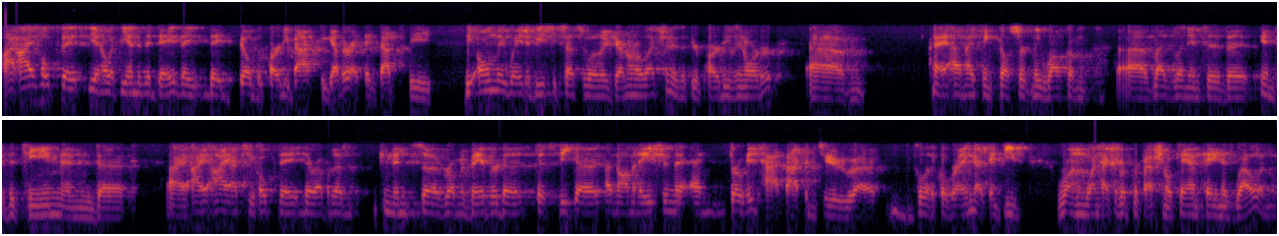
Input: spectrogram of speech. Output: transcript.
I, I hope that you know at the end of the day they they build the party back together. I think that's the the only way to be successful in a general election is if your party's in order. Um, and I think they'll certainly welcome uh, Leslyn into the into the team, and uh, I, I, actually hope they, they're able to convince uh, Roman Baber to, to seek a, a nomination and throw his hat back into uh, the political ring. I think he's run one heck of a professional campaign as well, and,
